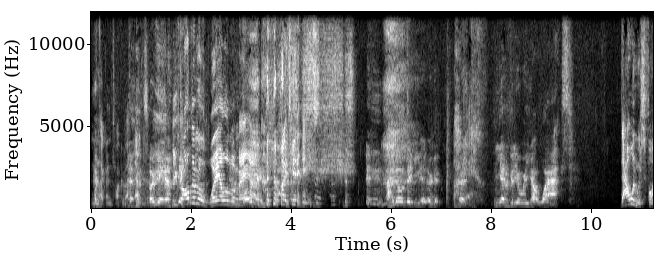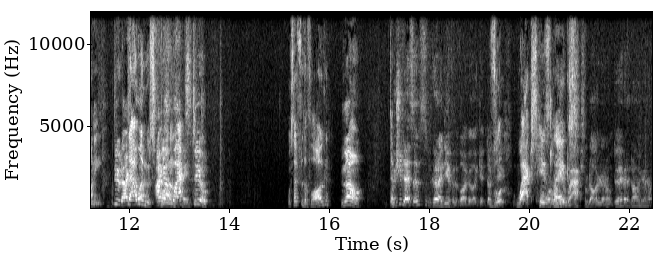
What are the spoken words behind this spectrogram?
not going to talk about that. okay, okay. You called him a whale of a man. Okay. no, I didn't. I don't think he did. Okay. Okay. Then you had a video where you got waxed. That one was funny. Dude, I That got, one was funny. I got funny. waxed too. Was that for the vlog? No. We should. That's, that's a good idea for the vlog. Like get duct Vl- tape. wax his or we Get legs. wax from Dollar General. Do they have it at Dollar General?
